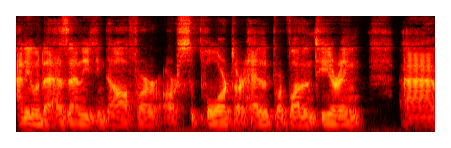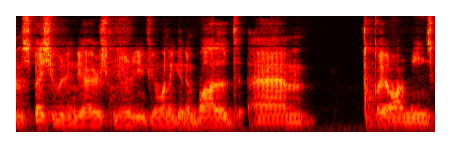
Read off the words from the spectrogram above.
anyone that has anything to offer or support or help or volunteering, um, especially within the Irish community, if you want to get involved, um, by all means,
